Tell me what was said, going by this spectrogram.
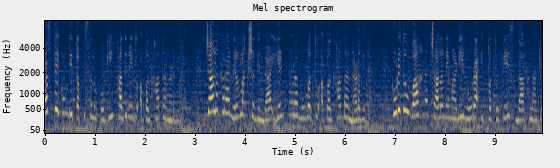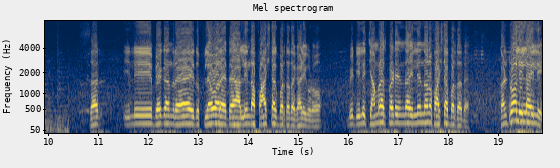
ರಸ್ತೆ ಗುಂಡಿ ತಪ್ಪಿಸಲು ಹೋಗಿ ಹದಿನೈದು ಅಪಘಾತ ನಡೆದಿದೆ. ಚಾಲಕರ ನಿರ್ಲಕ್ಷ್ಯದಿಂದ ಎಂಟುನೂರ ಮೂವತ್ತು ಅಪಘಾತ ನಡೆದಿದೆ. ಕುಡಿದು ವಾಹನ ಚಾಲನೆ ಮಾಡಿ ನೂರ ಇಪ್ಪತ್ತು ಕೇಸ್ ದಾಖಲಾಗಿವೆ. ಸರ್, ಇಲ್ಲಿ ಬೇಕಂದ್ರೆ ಇದು ಫ್ಲೇವರ್ ಐತೆ, ಅಲ್ಲಿಂದ ಫಾಸ್ಟಾಗಿ ಬರ್ತದೆ ಗಾಡಿಗಳು. ಬಿಟ್ಟು ಇಲ್ಲಿ ಚಾಮರಾಜಪೇಟೆಯಿಂದ ಇಲ್ಲಿಂದನೂ ಫಾಸ್ಟಾಗಿ ಬರ್ತದೆ. ಕಂಟ್ರೋಲ್ ಇಲ್ಲ ಇಲ್ಲಿ.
